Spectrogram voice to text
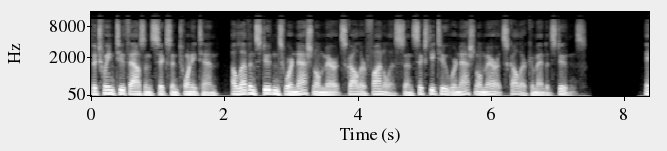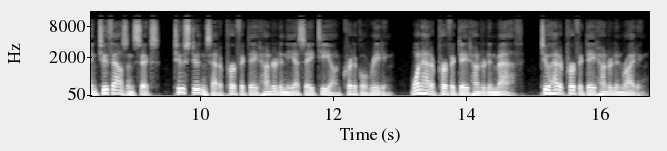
Between 2006 and 2010, 11 students were National Merit Scholar finalists and 62 were National Merit Scholar commended students. In 2006, two students had a perfect 800 in the SAT on critical reading, one had a perfect 800 in math, two had a perfect 800 in writing.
